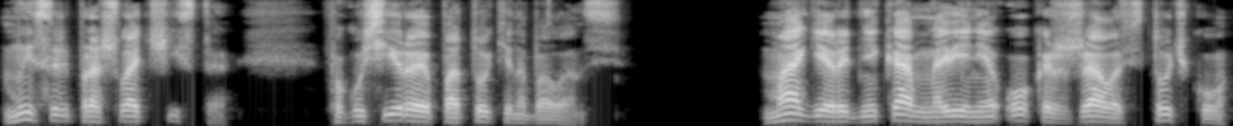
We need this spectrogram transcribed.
Мысль прошла чисто, фокусируя потоки на балансе. Магия родника мгновение ока сжалась в точку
